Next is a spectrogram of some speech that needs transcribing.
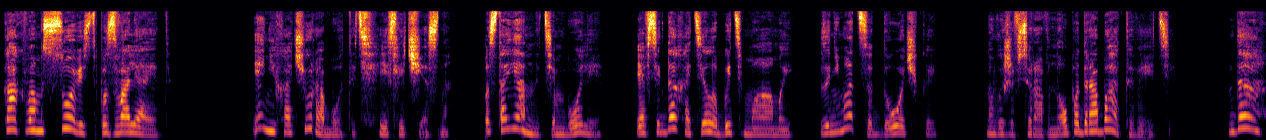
Как вам совесть позволяет?» Я не хочу работать, если честно. Постоянно, тем более. Я всегда хотела быть мамой, заниматься дочкой. Но вы же все равно подрабатываете. Да,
